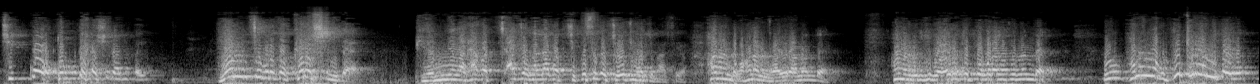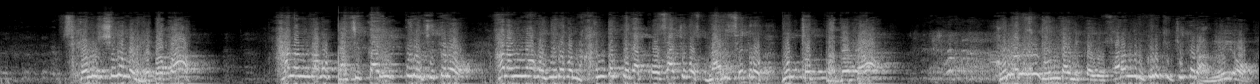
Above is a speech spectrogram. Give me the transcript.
짓고 독대하시라니까요. 영적으로도 그렇습니다. 변명을 하고 짜증을 나고 지구석을 저주하지 마세요. 하나님 보고 하나님 와 이러는데 하나님 우리 집에 이렇게 복을 안 주는데 어? 하나님하고 붙으라니까요. 새로 실험을 해봐봐. 하나님하고 같이 땅이 부러지도록 하나님하고 여러분 한두 배가 꼬사지고 말이 새도록 붙어 봐봐봐. 그러면 된다니까요. 사람들이 그렇게 기도를 안 해요.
